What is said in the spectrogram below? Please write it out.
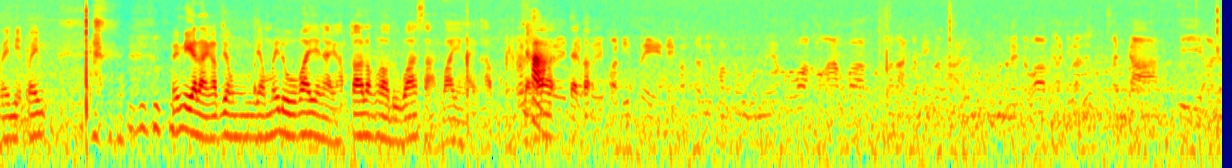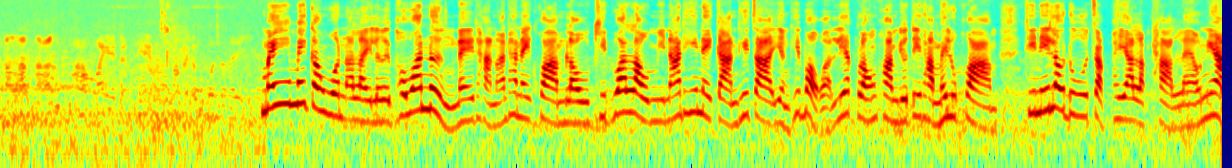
ไม่มีไม่ ไม่มีอะไรครับยังยังไม่รู้ว่ายังไงครับ ก็ลองรอดูว่าศาลว่ายังไงครับแต่ก็ค่ะแต่ก็จำเลยปฏิเสธเนี่ยครั ไม่ไม่กังวลอะไรเลย เพราะว่าหนึ่งในฐานะทนายความเราคิดว่าเรามีหน้าที่ในการที่จะอย่างที่บอกว่าเรียกร้องความยุติธรรมให้ลูกความ ทีนี้เราดูจากพยานหลักฐานแล้วเนี่ย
